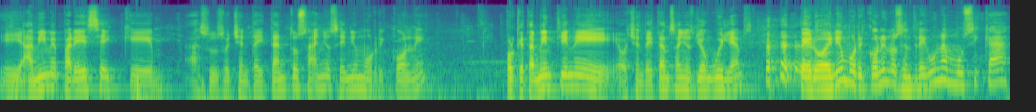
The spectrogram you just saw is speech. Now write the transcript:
Eh, a mí me parece que a sus ochenta y tantos años, Ennio Morricone porque también tiene ochenta y tantos años John Williams, pero Ennio Morricone nos entrega una música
